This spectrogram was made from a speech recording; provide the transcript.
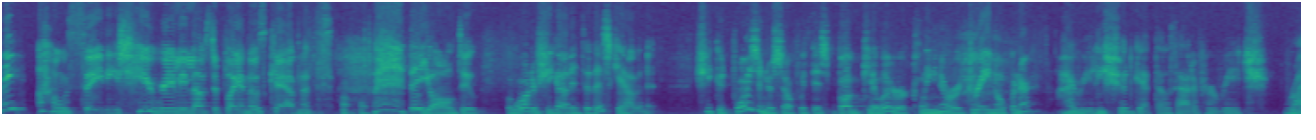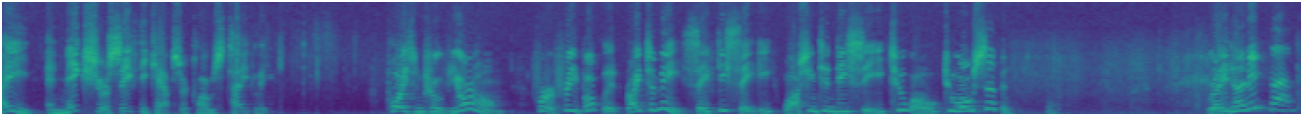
honey? Oh, Sadie, she really loves to play in those cabinets. Oh, they all do. But what if she got into this cabinet? She could poison herself with this bug killer or cleaner or drain opener. I really should get those out of her reach. Right, and make sure safety caps are closed tightly. Poison-proof your home. For a free booklet, write to me, Safety Sadie, Washington, D.C., 20207. Right, honey? Bob.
